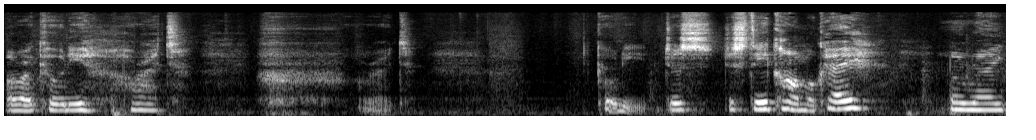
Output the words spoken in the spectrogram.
All right, Cody. All right. All right. Cody, just just stay calm, okay? All right.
